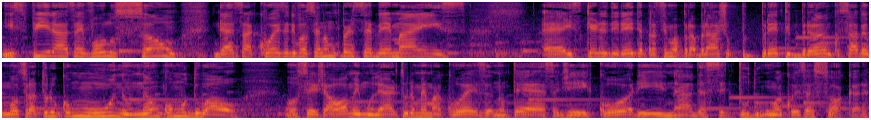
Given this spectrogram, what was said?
Inspira essa evolução dessa coisa de você não perceber mais é, esquerda e direita, para cima para baixo, preto e branco, sabe? Mostrar tudo como um uno, não como dual. Ou seja, homem e mulher, tudo a mesma coisa. Não ter essa de cor e nada. Ser tudo uma coisa só, cara.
